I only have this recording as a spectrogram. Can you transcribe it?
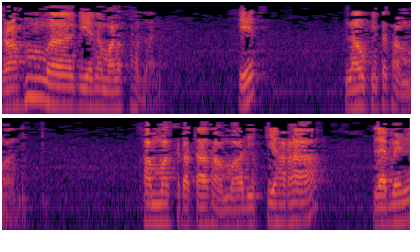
බ්‍රහ්ම කියන මනස හදන්න. ඒ ලෞකික සම්මාදිට්ඨිය. කම්මස්සකතා සම්මාදිට්ඨිය හරහා ලැබෙන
